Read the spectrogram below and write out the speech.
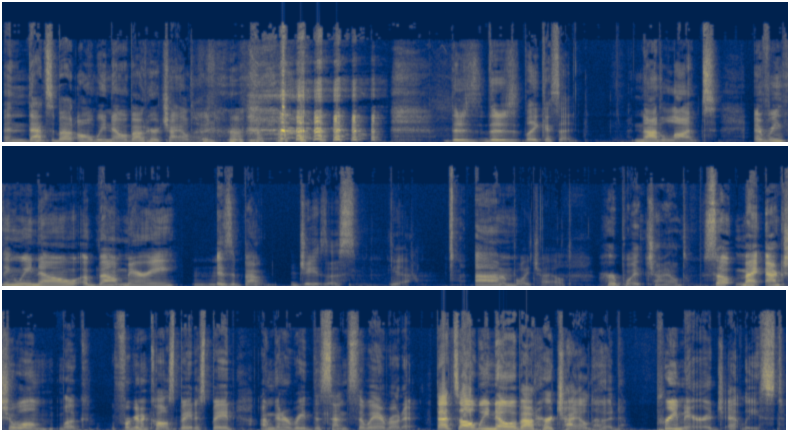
And that's about all we know about her childhood. there's there's like I said, not a lot. Everything we know about Mary is about Jesus Yeah. Her um, boy child. her boy child. So my actual look, if we're gonna call a spade a spade, I'm gonna read the sentence the way I wrote it. That's all we know about her childhood, pre-marriage at least.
